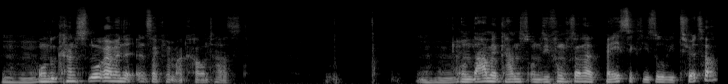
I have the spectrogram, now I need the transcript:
Mhm. Und du kannst nur rein, wenn du einen Instagram-Account hast. Mhm. Und damit kannst, und die funktioniert halt basically so wie Twitter.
